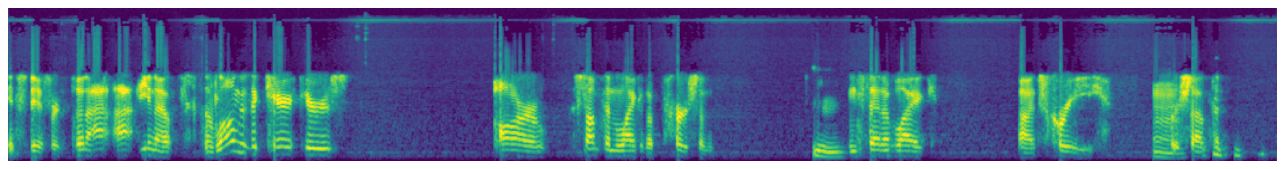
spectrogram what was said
it's different. But I, I you know, as long as the characters are something like the person Mhm. instead of like a tree or something.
